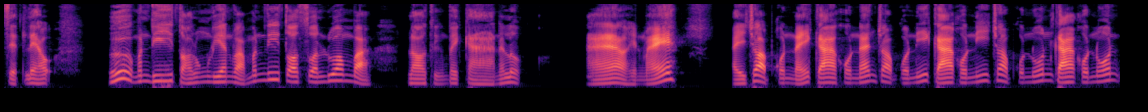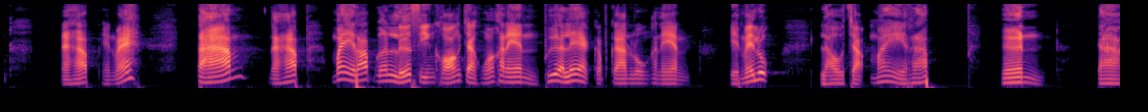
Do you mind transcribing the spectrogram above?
เสร็จแล้ว เออ มันดีต่อโรงเรียนว่ะ มันดีต่อส่วนร่วมว่ะ เราถึงไปกานะลูกอ้าวเห็นไหมใครชอบคนไหนกาคนนั้นชอบคนนี้กาคนนี้ชอบคนนู้นกาคนนู้นนะครับ เห็นไหมสามนะครับ ไม่รับเงินหรือสิ่งของจากหัวคะแนนเพื่อแลกกับการลงคะแนน เห็นไหมลูก เราจะไม่รับเงินจาก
